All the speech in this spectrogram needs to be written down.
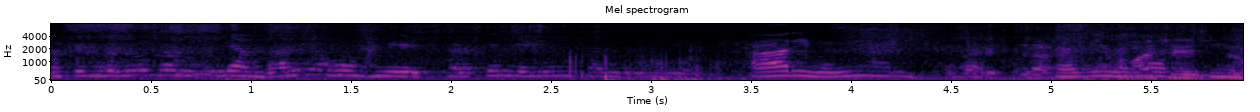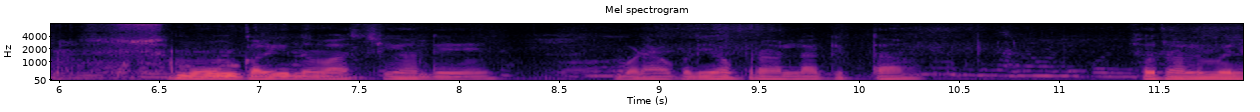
ਰਪਿੰਦਰ ਨੂੰ ਲਿਆਂਦਾ ਨਹੀਂ ਉਹ ਮੇਚ ਫੜ ਕੇ ਲੈ ਨੂੰ ਅੰਦਰੋਂ ਆ ਰਹੀ ਮੰਮੀ ਆ ਰਹੀ ਸਮੂਹ ਗਲੀ ਨਿਵਾਸੀਆਂ ਦੇ ਬੜਾ ਵਧੀਆ ਉਪਰਾਲਾ ਕੀਤਾ। ਸੋ ਰਲ ਮਿਲ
